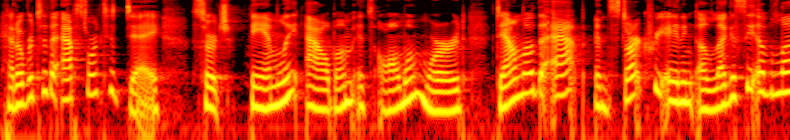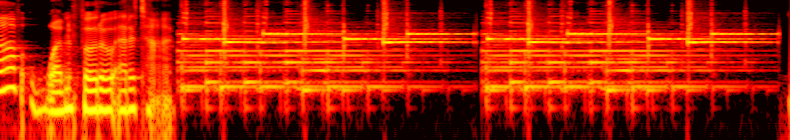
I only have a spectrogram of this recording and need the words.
Head over to the App Store today, search Family Album, it's all one word, download the app, and start creating a legacy of love one photo at a time.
